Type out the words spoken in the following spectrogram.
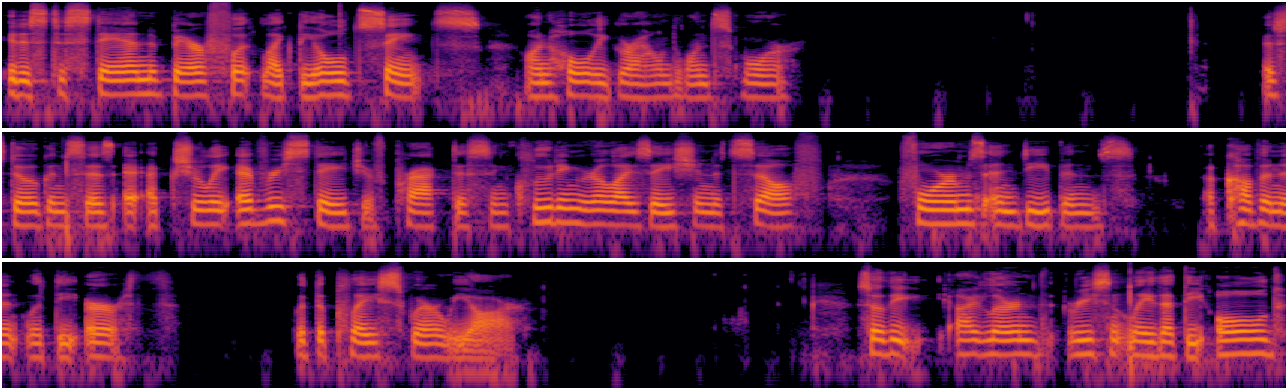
It is to stand barefoot like the old saints on holy ground once more. As Dogen says, actually, every stage of practice, including realization itself, forms and deepens a covenant with the earth, with the place where we are. So the, I learned recently that the old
